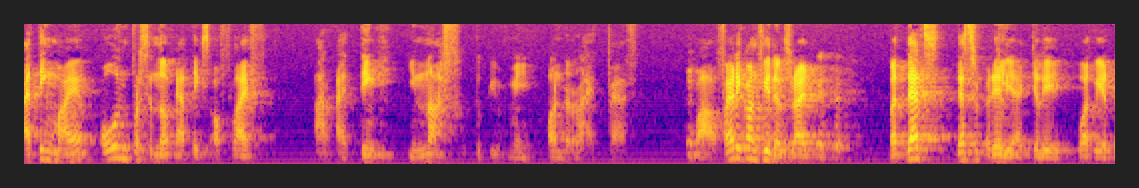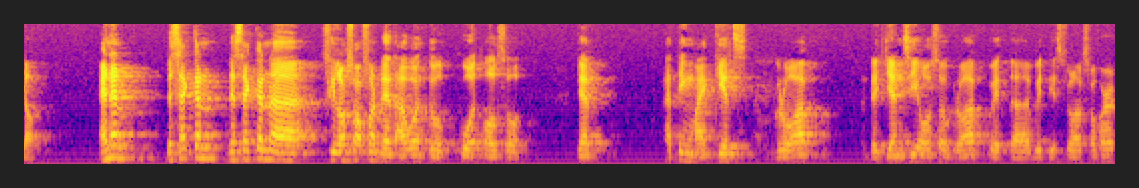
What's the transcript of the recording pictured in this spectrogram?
I think my own personal ethics of life are, I think, enough to keep me on the right path. Wow, very confident, right? But that's, that's really actually what we adopt. And then the second, the second uh, philosopher that I want to quote also, that I think my kids grow up, the Gen Z also grow up with, uh, with this philosopher.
